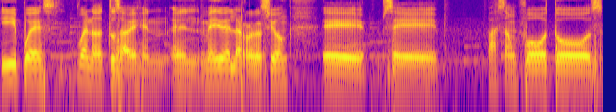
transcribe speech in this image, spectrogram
y pues, bueno, tú sabes, en, en medio de la relación eh, se pasan fotos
